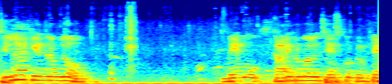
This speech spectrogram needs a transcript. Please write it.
జిల్లా కేంద్రంలో మేము కార్యక్రమాలు చేసుకుంటుంటే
